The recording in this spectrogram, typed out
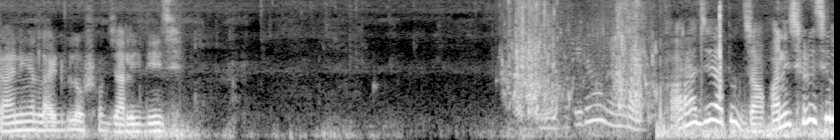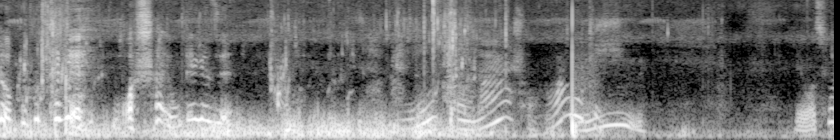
ডাইনিং এর লাইটগুলো সব জ্বালিয়ে দিয়েছি। কারা যে এত জাপানি ছেড়েছিল পুকুর থেকে? বর্ষায় উঠে গেছে। এবছর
